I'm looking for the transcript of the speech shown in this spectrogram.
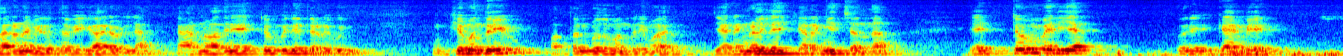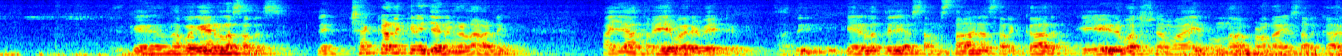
ഭരണവിരുദ്ധ വികാരമില്ല. കാരണം അതിന് ഏറ്റവും വലിയ തെളിവ് മുഖ്യമന്ത്രിയും പത്തൊൻപത് മന്ത്രിമാരും ജനങ്ങളിലേക്ക് ഇറങ്ങിച്ചെന്ന ഏറ്റവും വലിയ ഒരു ക്യാമ്പയിൻ നവകേരള സദസ്സ്. ലക്ഷക്കണക്കിന് ജനങ്ങളാണ് ആ യാത്രയെ വരവേറ്റത്. അത് കേരളത്തിലെ സംസ്ഥാന സർക്കാർ ഏഴ് വർഷമായി ഒന്നാം പിണറായി സർക്കാർ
